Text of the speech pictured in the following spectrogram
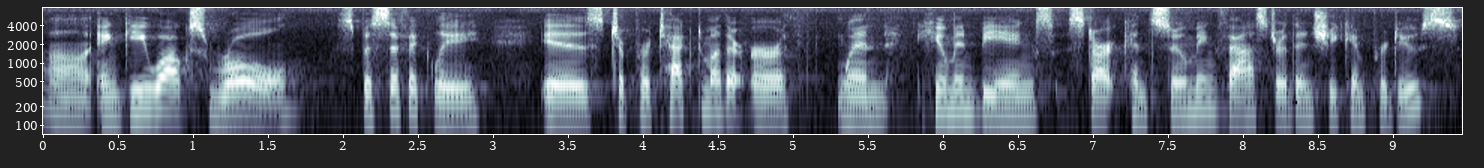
Uh, and Giwok's role specifically is to protect Mother Earth when human beings start consuming faster than she can produce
